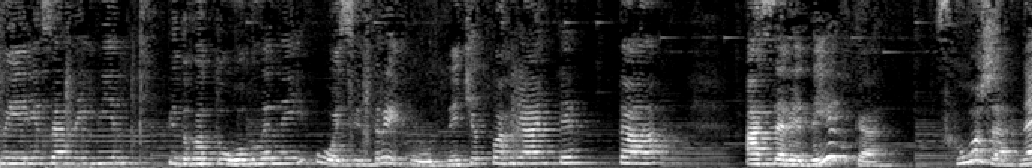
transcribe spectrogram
Вирізаний він, підготовлений. Ось він, трикутничок, погляньте. Так. А серединка схожа на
